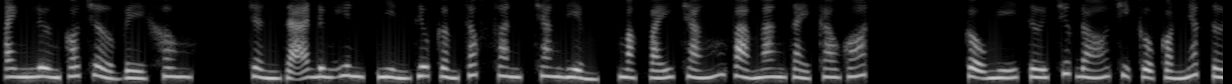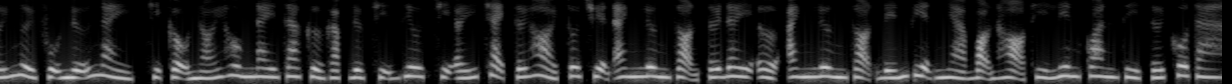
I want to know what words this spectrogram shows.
Anh Lương có trở về không? Trần Dã đứng yên, nhìn Diêu cầm tóc xoăn, trang điểm, mặc váy trắng và mang giày cao gót. Cậu nghĩ tới trước đó chị cậu còn nhắc tới người phụ nữ này, chị cậu nói hôm nay ra cửa gặp được chị Diêu, chị ấy chạy tới hỏi tôi chuyện anh Lương dọn tới đây ở anh Lương dọn đến viện nhà bọn họ thì liên quan gì tới cô ta.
